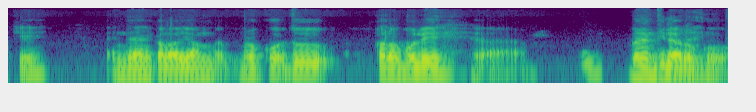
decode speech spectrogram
Okay. And then kalau yang merokok tu kalau boleh uh, berhentilah Berhenti. rokok.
